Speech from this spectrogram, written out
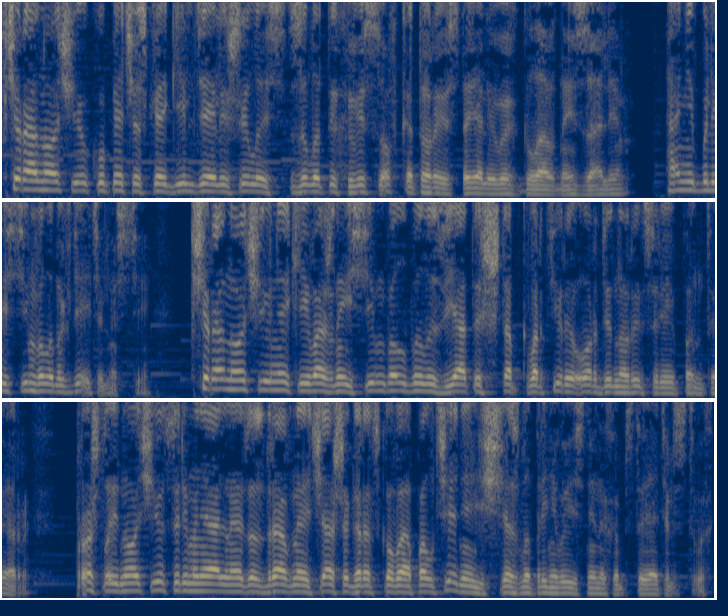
Вчера ночью купеческая гильдия лишилась золотых весов, которые стояли в их главной зале. Они были символом их деятельности». Вчера ночью некий важный символ был изъят из штаб-квартиры Ордена Рыцарей Пантер. Прошлой ночью церемониальная заздравная чаша городского ополчения исчезла при невыясненных обстоятельствах.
